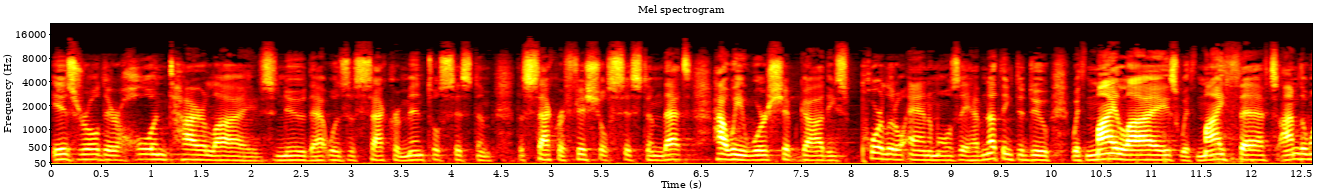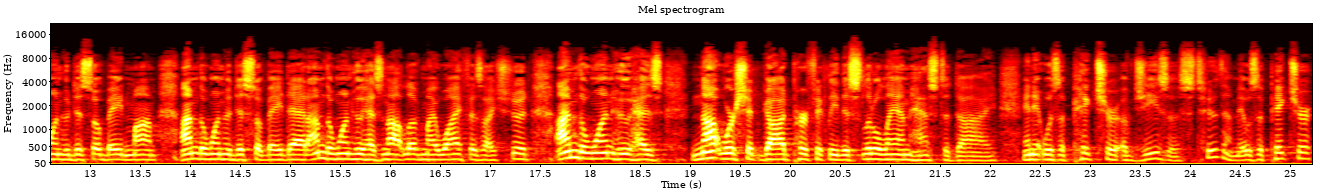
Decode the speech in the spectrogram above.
Israel, their whole entire lives, knew that was a sacramental system, the sacrificial system. That's how we worship God. These poor little animals, they have nothing to do with my lies, with my thefts. I'm the one who disobeyed mom. I'm the one who disobeyed dad. I'm the one who has not loved my wife as I should. I'm the one who has not worshiped God perfectly. This little lamb has to die. And it was a picture of Jesus to them, it was a picture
